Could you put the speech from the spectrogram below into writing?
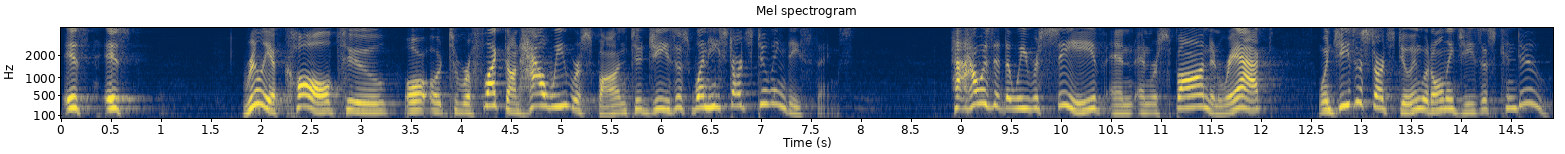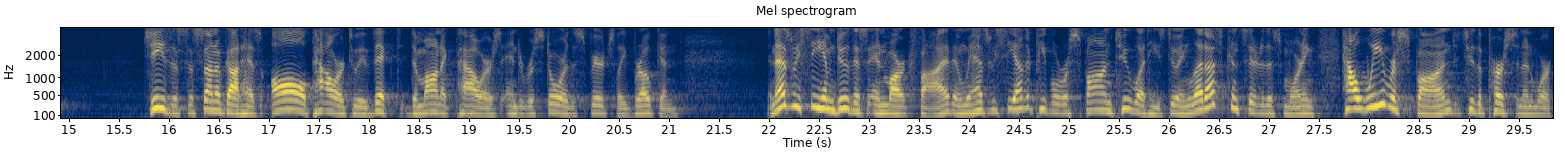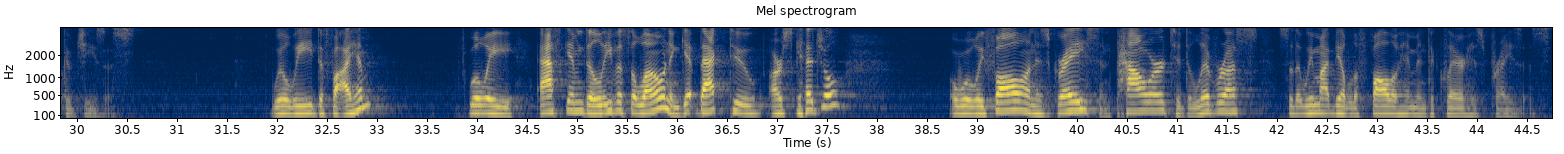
is, is really a call to or, or to reflect on how we respond to Jesus when he starts doing these things. How, how is it that we receive and, and respond and react when Jesus starts doing what only Jesus can do. Jesus, the Son of God, has all power to evict demonic powers and to restore the spiritually broken. And as we see him do this in Mark 5, and as we see other people respond to what he's doing, let us consider this morning how we respond to the person and work of Jesus. Will we defy him? Will we ask him to leave us alone and get back to our schedule? Or will we fall on his grace and power to deliver us so that we might be able to follow him and declare his praises?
